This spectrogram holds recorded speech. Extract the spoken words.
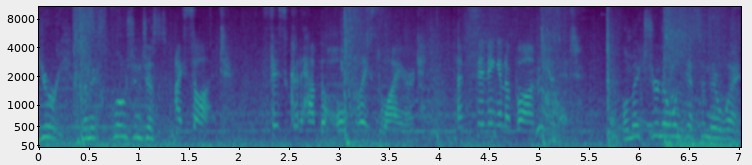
Yuri, an explosion just... I saw it. Fisk could have the whole place wired. I'm sitting in a bomb unit. I'll make sure no one gets in their way.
